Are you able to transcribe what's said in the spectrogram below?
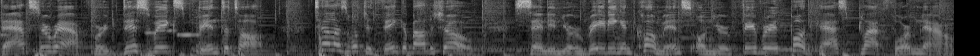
That's a wrap for this week's Pin to Top. Tell us what you think about the show. Send in your rating and comments on your favorite podcast platform now.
